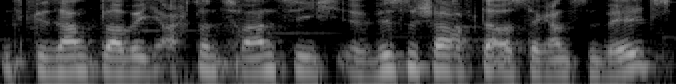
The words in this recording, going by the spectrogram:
Insgesamt, glaube ich, 28 Wissenschaftler aus der ganzen Welt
